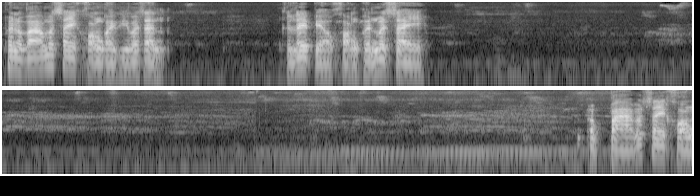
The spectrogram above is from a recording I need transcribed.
เพิ่อนว่าเอามาใส่ของไข่พี่ว่าท่านก็เลยไปเอาของเพิ่อนมาใส่ เอาป่ามาใส่ของ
